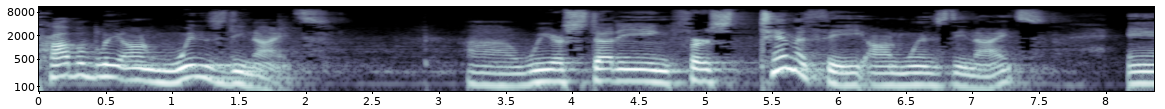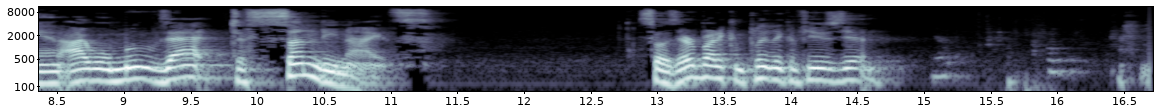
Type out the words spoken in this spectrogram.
probably on Wednesday nights. Uh, we are studying First Timothy on Wednesday nights, and I will move that to Sunday nights. So is everybody completely confused yet?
